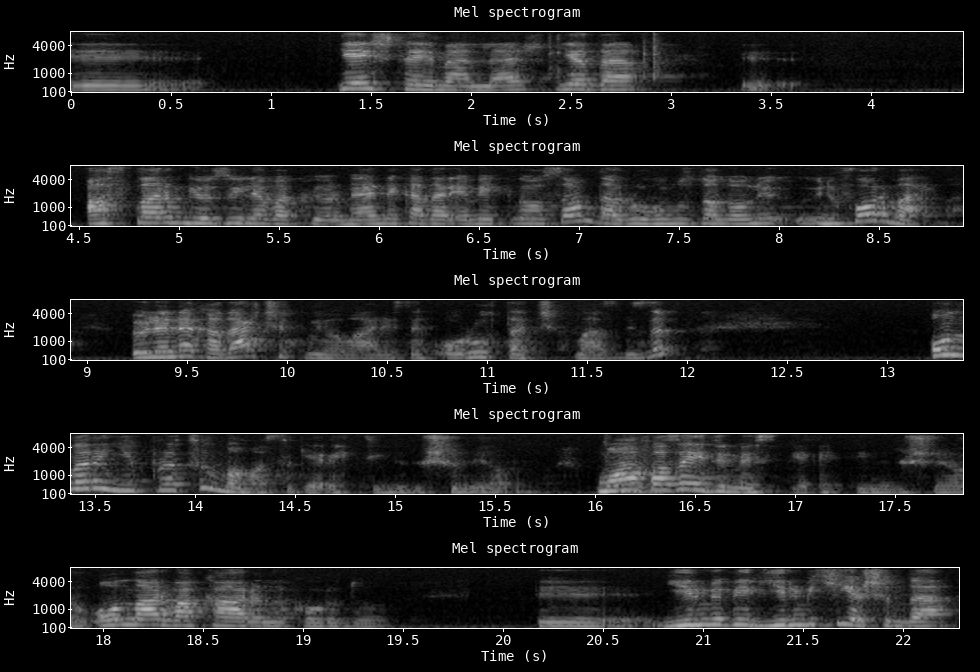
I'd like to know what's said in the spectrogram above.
e, genç temeller ya da e, aslarım gözüyle bakıyorum. Her ne kadar emekli olsam da ruhumuzdan onu üniforma ölene kadar çıkmıyor maalesef. O ruh da çıkmaz bizim. Onların yıpratılmaması gerektiğini düşünüyorum. Muhafaza edilmesi gerektiğini düşünüyorum. Onlar vakarını korudu. Ee, 21-22 yaşında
